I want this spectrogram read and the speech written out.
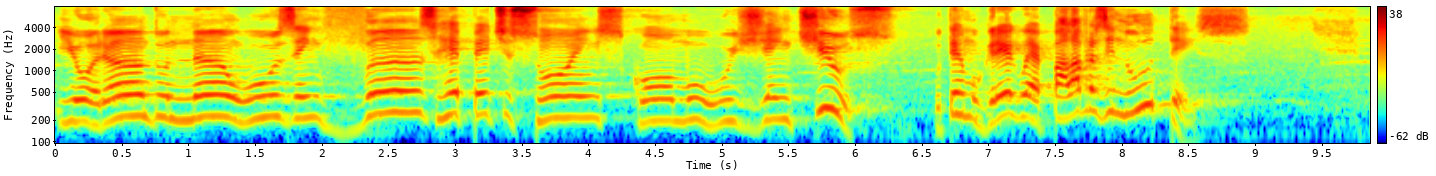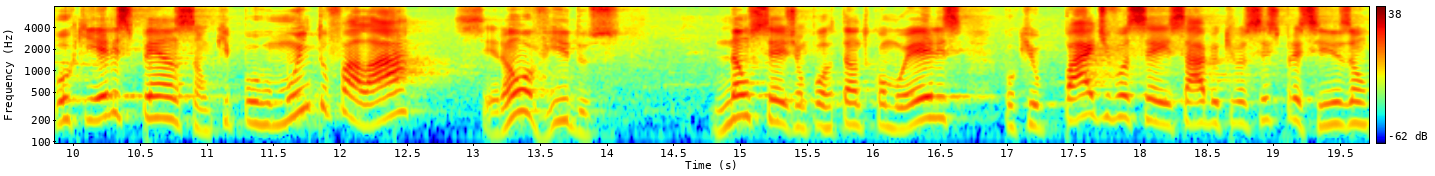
E orando, não usem vãs repetições como os gentios. O termo grego é palavras inúteis, porque eles pensam que por muito falar serão ouvidos. Não sejam, portanto, como eles, porque o Pai de vocês sabe o que vocês precisam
